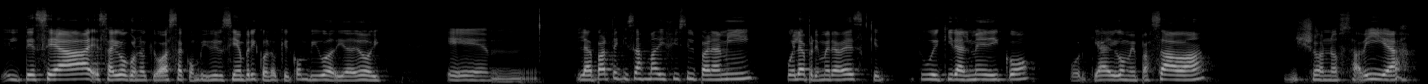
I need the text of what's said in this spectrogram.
el TCA es algo con lo que vas a convivir siempre y con lo que convivo a día de hoy. Em, la parte quizás más difícil para mí fue la primera vez que tuve que ir al médico porque algo me pasaba y yo no sabía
